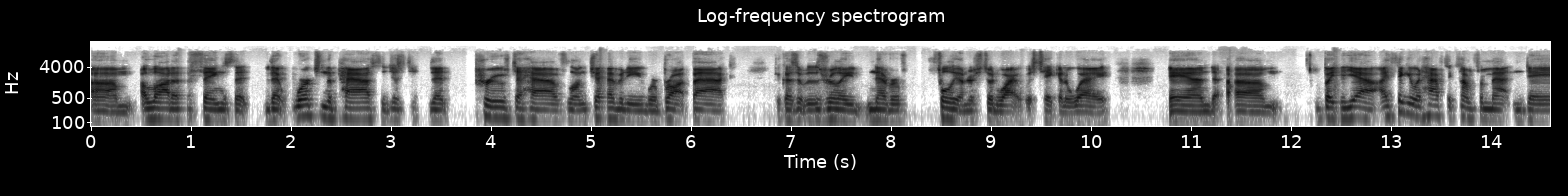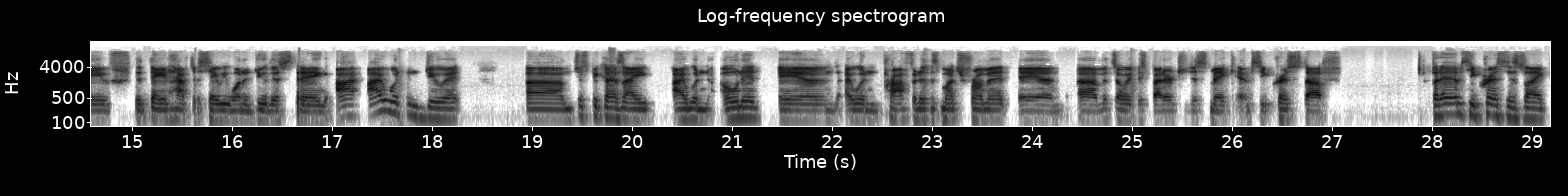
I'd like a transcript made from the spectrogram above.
um, a lot of things that that worked in the past that just that proved to have longevity were brought back because it was really never fully understood why it was taken away. And um, but yeah, I think it would have to come from Matt and Dave that they'd have to say we want to do this thing. I I wouldn't do it um, just because I I wouldn't own it and I wouldn't profit as much from it. And um, it's always better to just make MC Chris stuff. But MC Chris is like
